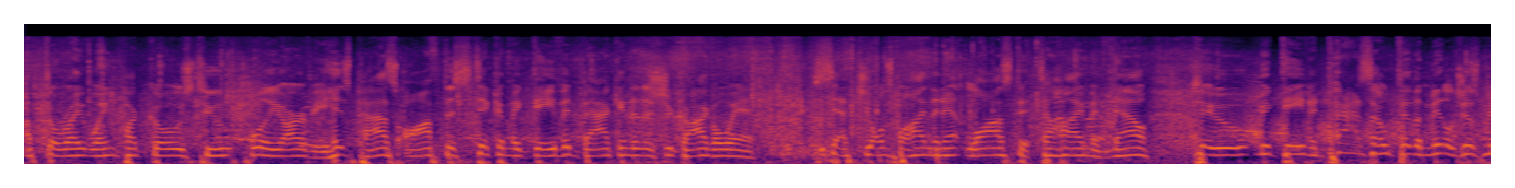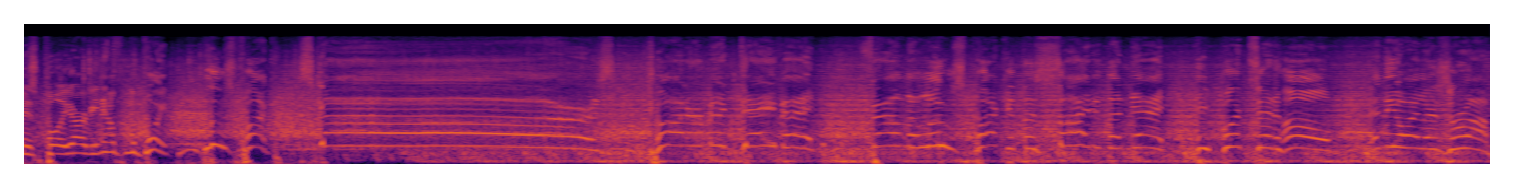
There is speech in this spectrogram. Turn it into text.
Up the right wing, puck goes to Puljujarvi. His pass off the stick of McDavid back into the Chicago end. Seth Jones behind the net lost it to Hyman. Now to McDavid. Pass out to the middle, just missed Puljujarvi. Now from the point, loose puck, scores! Connor McDavid found the loose puck at the side of the net. He puts it home, and the Oilers are up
